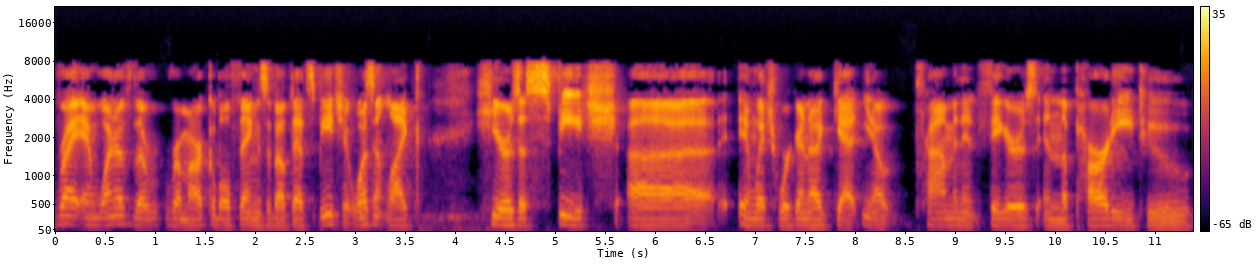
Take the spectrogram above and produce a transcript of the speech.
Right, and one of the remarkable things about that speech, it wasn't like here's a speech uh, in which we're going to get, you know, prominent figures in the party to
